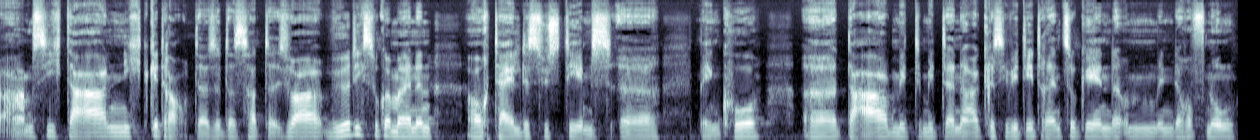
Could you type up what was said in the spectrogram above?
haben sich da nicht getraut. Also das hat, es war, würde ich sogar meinen, auch Teil des Systems äh, Benko, äh, da mit, mit einer Aggressivität reinzugehen, um in der Hoffnung,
